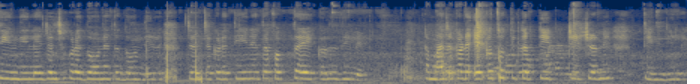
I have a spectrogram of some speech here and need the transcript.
तीन दिले ज्यांच्याकडे दोन आहे तर दोन दिले ज्यांच्याकडे तीन आहे तर फक्त एकच दिले. तर माझ्याकडे एकच होती तर ती टीचरने तीन दिले.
